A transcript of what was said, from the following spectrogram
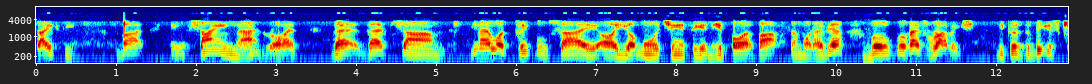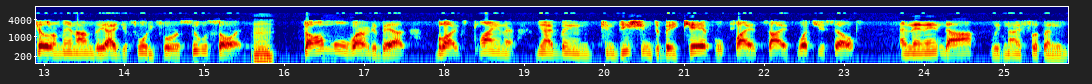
safety. But in saying that, right, that that's um, you know, like people say, oh, you got more chance of getting hit by a bus and what have you. Well, well, that's rubbish because the biggest killer of men under the age of 44 is suicide. Mm. So I'm more worried about blokes playing it, you know, being conditioned to be careful, play it safe, watch yourself, and then end up with no flipping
